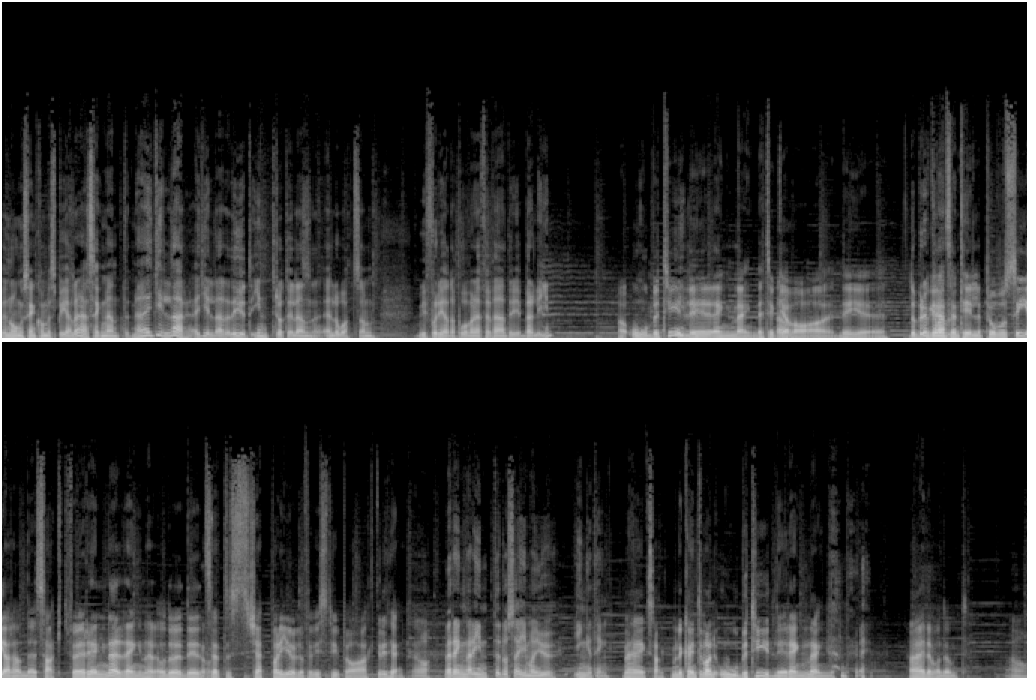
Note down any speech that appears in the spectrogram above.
vi någonsin kommer spela det här segmentet. Men jag gillar, jag gillar det. Det är ju ett intro till en, en låt som vi får reda på vad det är för väder i Berlin. Ja, obetydlig regnmängd, det tycker Ja. jag var, det är ju Då på brukar man... gränsen till provocerande sagt. För regnar regnar och då, det Ja. sätter käppar i hjulet för viss typ av aktivitet. Ja. Men regnar inte, då säger man ju ingenting. Nej, exakt. Men det kan ju inte vara en obetydlig regnmängd. Nej, det var dumt. Ja.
